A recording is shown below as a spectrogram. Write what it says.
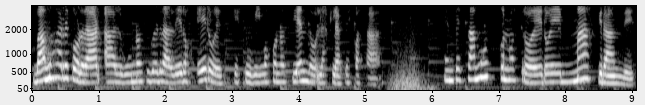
Vamos a recordar a algunos verdaderos héroes que estuvimos conociendo las clases pasadas. Empezamos con nuestro héroe más grande,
